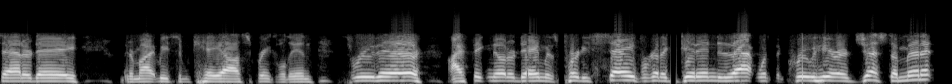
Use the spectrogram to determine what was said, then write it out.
Saturday. There might be some chaos sprinkled in through there. I think Notre Dame is pretty safe. We're going to get into that with the crew here in just a minute.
